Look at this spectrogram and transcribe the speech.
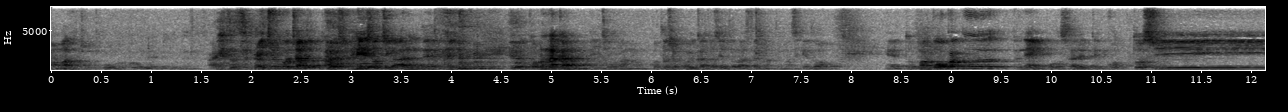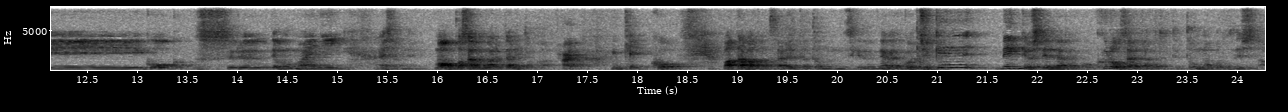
まあ、まずちょっと合格おめでとうございます。ありがとうございます。一応こうちゃんと閉措置があるんで コロナ禍なんで一応あの今年はこういう形で取らせてもらってますけどえっとまあ、合格、ね、こうされて今年合格するでも前にあれですよね、まあ、お子さん生まれたりとか、はい、結構バタバタされてたと思うんですけどなんかこう受験勉強してる中でこう苦労されたことってどんなことでした？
